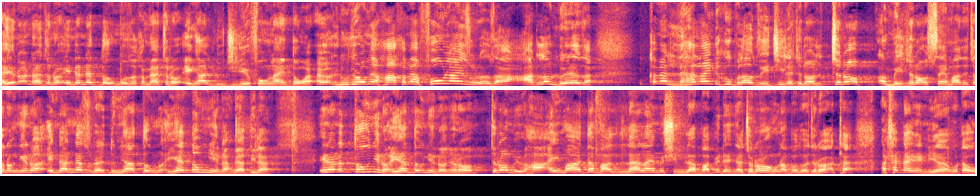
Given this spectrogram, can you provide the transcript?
အရင်တော့ဒါကျွန်တော်အင်တာနက်သုံးဖို့ဆိုခင်ဗျားကျွန်တော်အိမ်ကလူကြီးတွေဖုန်းလိုင်းသုံးရတယ်အဲ့တော့လူတော်များဟာခင်ဗျားဖုန်းလိုင်းဆိုတော့ဆိုတာအဲ့လောက်လွယ်တဲ့ဆိုတာခင်ဗျားလမ်းလိုင်းတစ်ခုဘယ်လောက်ဈေးကြီးလဲကျွန်တော်ကျွန်တော်အမေကျွန်တော်ဆဲပါတယ်ကျွန်တော်ငယ်တော့အင်တာနက်ဆိုတာသူများသုံးတော့အရင်သုံးနေတာဗျာတိလား အဲ့ဒါသုံးကျင်တော့အရင်သုံးကျင်တော့ကျွန်တော်ကျွန်တော်မျိုးဟာအိမ်မှာအတက်မှာလမ်းလိုင်းမရှိဘူးလားဘာဖြစ်တယ်ညာကျွန်တော်တို့ခုနကပြောလို့ကျွန်တော်အထက်အထက်တိုက်နေနေရတာဗောတော့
